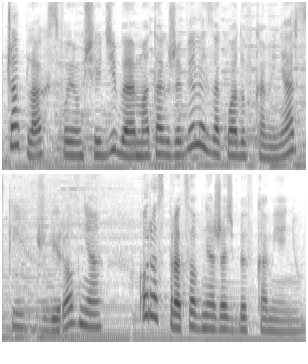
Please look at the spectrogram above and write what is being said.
W Czaplach swoją siedzibę ma także wiele zakładów kamieniarskich, żwirownia oraz pracownia rzeźby w kamieniu.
